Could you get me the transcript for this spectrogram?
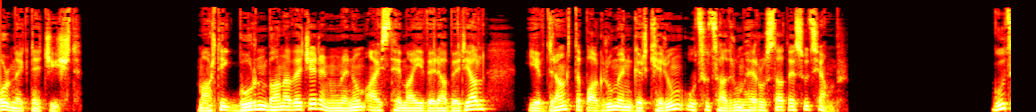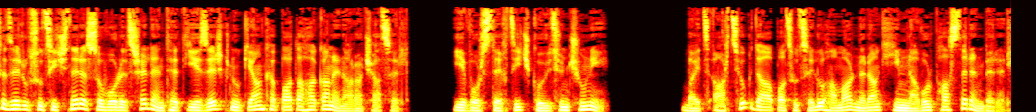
որ մեկն է ճիշտ։ Մարդիկ բուրըն բանավեճեր են ունենում այս թեմայի վերաբերյալ եւ դրանք տպագրում են գրքերում ու ցուցադրում հեռուստատեսությամբ։ Գուցե ձեր ուսուցիչները սովորեցրել են, թե տիեզերքն ու կյանքը պատահական են առաջացել եւ որ ստեղծիչ գոյություն չունի, բայց արդյոք դա ապացուցելու համար նրանք հիմնավոր փաստեր են բերել։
